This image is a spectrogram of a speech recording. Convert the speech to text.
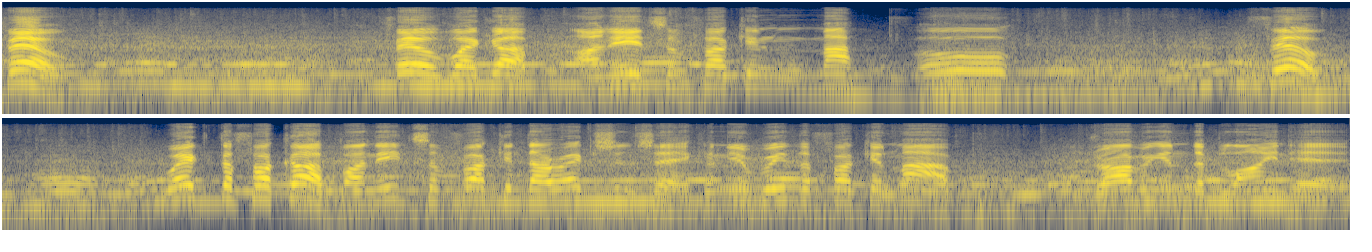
Phil. Phil, wake up. I need some fucking map. Oh. Phil. Wake the fuck up. I need some fucking directions here. Can you read the fucking map? Driving in the blind here.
